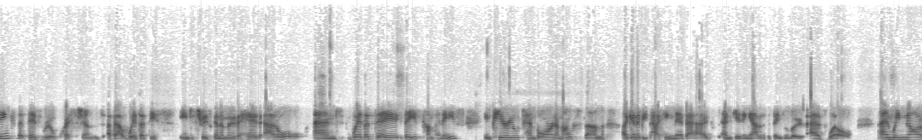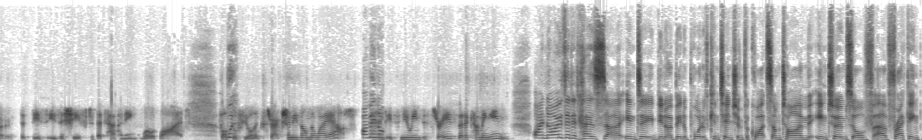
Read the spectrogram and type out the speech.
think that there's real questions about whether this industry is going to move ahead at all and whether these companies, Imperial, Tamboran amongst them, are going to be packing their bags and getting out of the Beetaloo as well. And we know that this is a shift that's happening worldwide. Fossil well, fuel extraction is on the way out. I mean, and it's new industries that are coming in. I know that it has uh, indeed, you know, been a point of contention for quite some time in terms of uh, fracking,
